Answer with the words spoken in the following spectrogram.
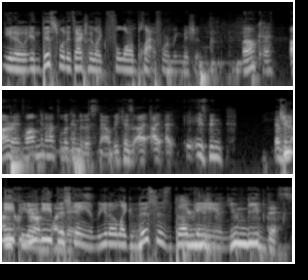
you know, in this one it's actually like full on platforming mission. Okay. All right. Well, I'm gonna have to look into this now because I, I, I it's been you been need unclear you need this game. You know, like this is the you game. Need, you need this.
